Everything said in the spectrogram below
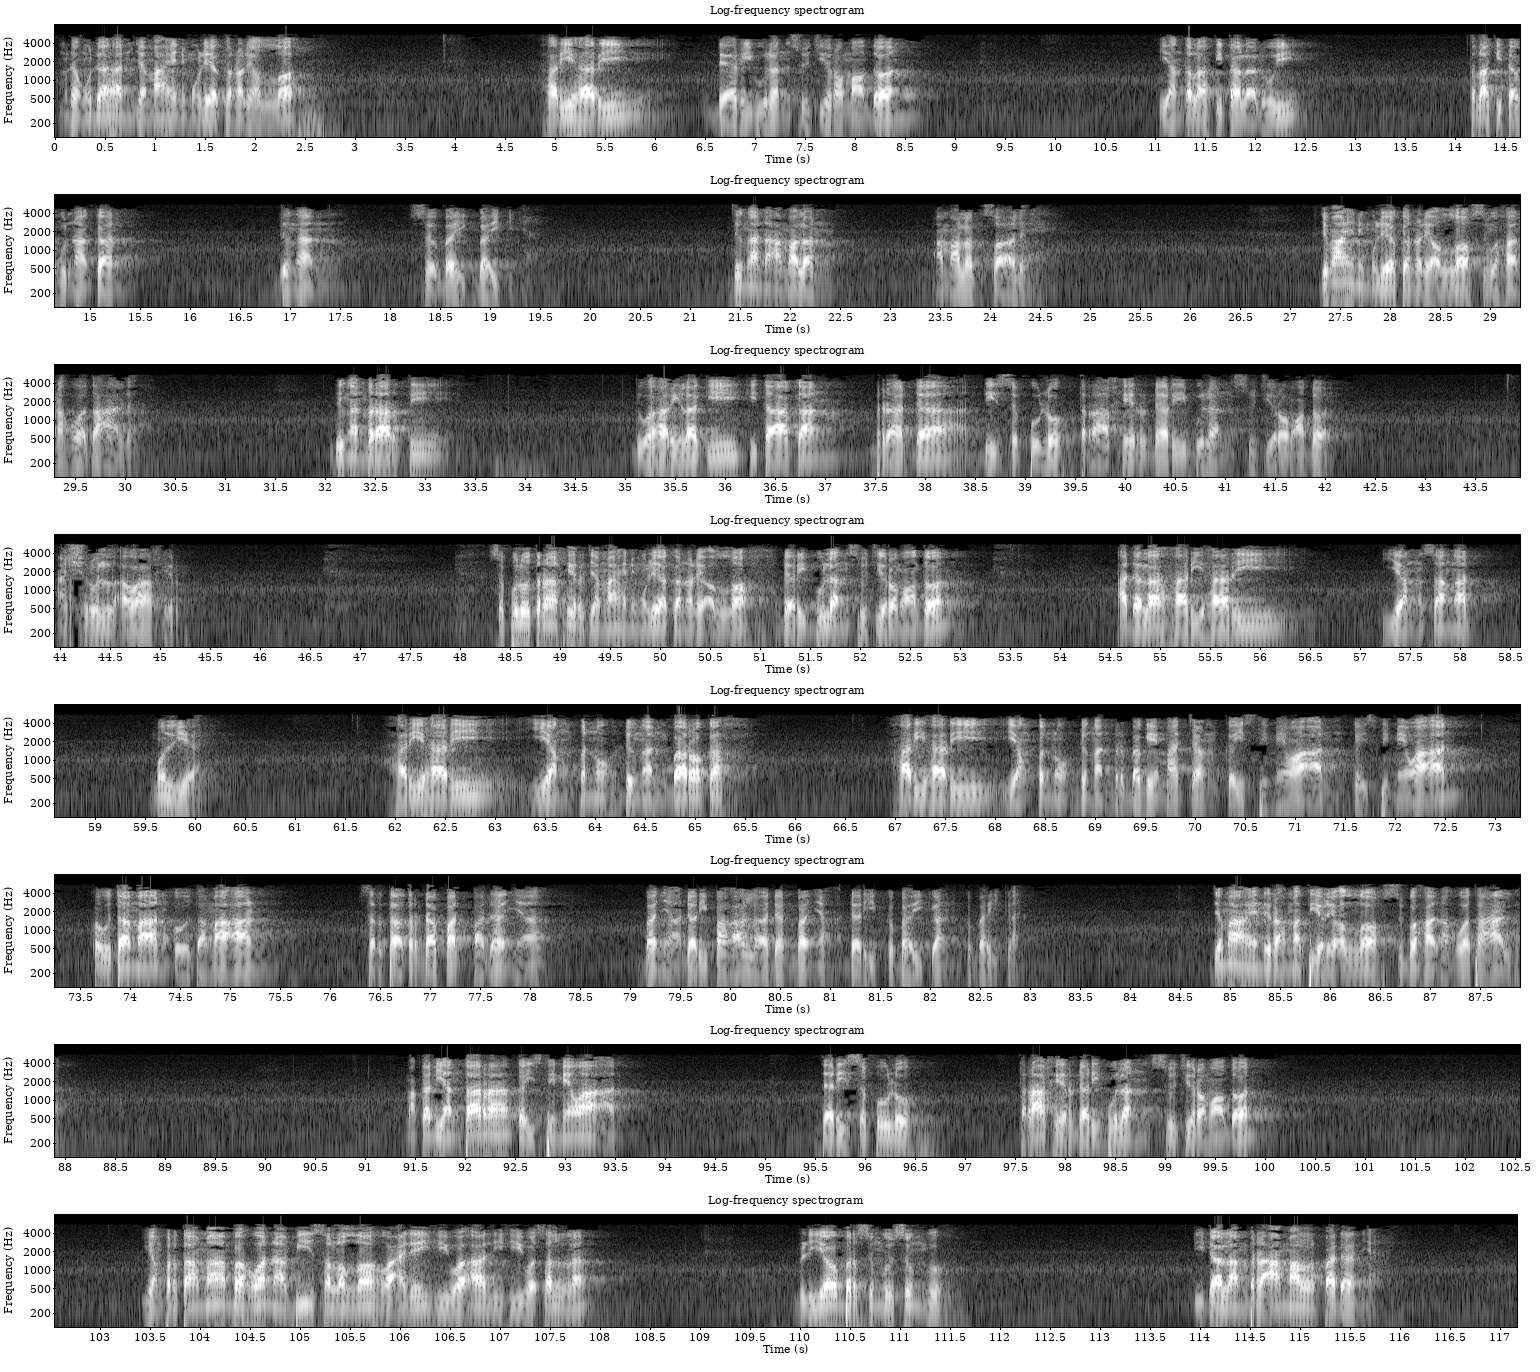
Mudah-mudahan jamaah ini muliakan oleh Allah. Hari-hari dari bulan suci Ramadan yang telah kita lalui telah kita gunakan dengan sebaik-baiknya. Dengan amalan amalan saleh. Jemaah ini muliakan oleh Allah Subhanahu wa taala. Dengan berarti dua hari lagi kita akan berada di sepuluh terakhir dari bulan suci Ramadan. Ashrul awakhir. Sepuluh terakhir jamaah ini muliakan oleh Allah dari bulan suci Ramadan adalah hari-hari yang sangat mulia. Hari-hari yang penuh dengan barokah hari-hari yang penuh dengan berbagai macam keistimewaan-keistimewaan, keutamaan-keutamaan, serta terdapat padanya banyak dari pahala dan banyak dari kebaikan-kebaikan. Jemaah yang dirahmati oleh Allah Subhanahu wa taala. Maka di antara keistimewaan dari sepuluh terakhir dari bulan suci Ramadan Yang pertama bahwa Nabi sallallahu alaihi wa alihi wasallam beliau bersungguh-sungguh di dalam beramal padanya.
